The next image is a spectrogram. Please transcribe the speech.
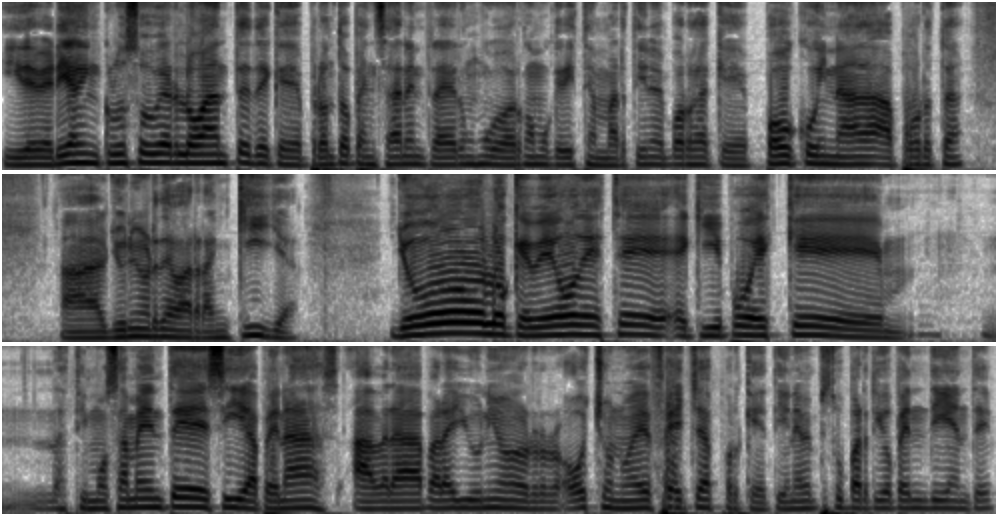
Y deberían incluso verlo antes de que de pronto pensar en traer un jugador como Cristian Martínez Borja, que poco y nada aporta al Junior de Barranquilla. Yo lo que veo de este equipo es que mm, lastimosamente sí, apenas habrá para Junior 8 o 9 fechas porque tiene su partido pendiente.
